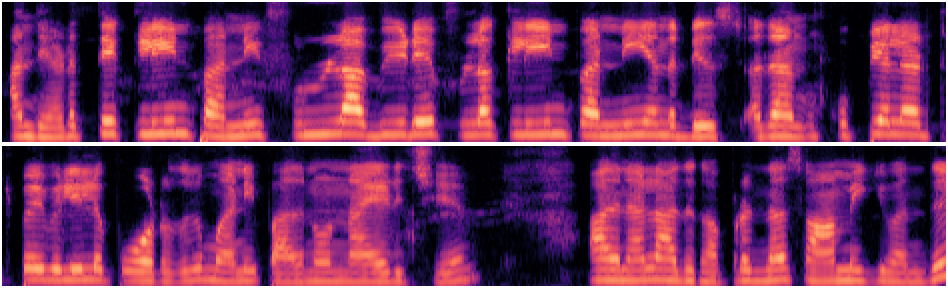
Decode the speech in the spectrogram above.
அந்த இடத்தையே க்ளீன் பண்ணி, ஃபுல்லாக வீடே ஃபுல்லாக க்ளீன் பண்ணி, அந்த டெஸ்ட் அதான் குப்பையெல்லாம் எடுத்துகிட்டு போய் வெளியில் போடுறதுக்கு மணி 11 ஆயிடுச்சு. அதனால அதுக்கப்புறம் தான் சாமிக்கு வந்து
